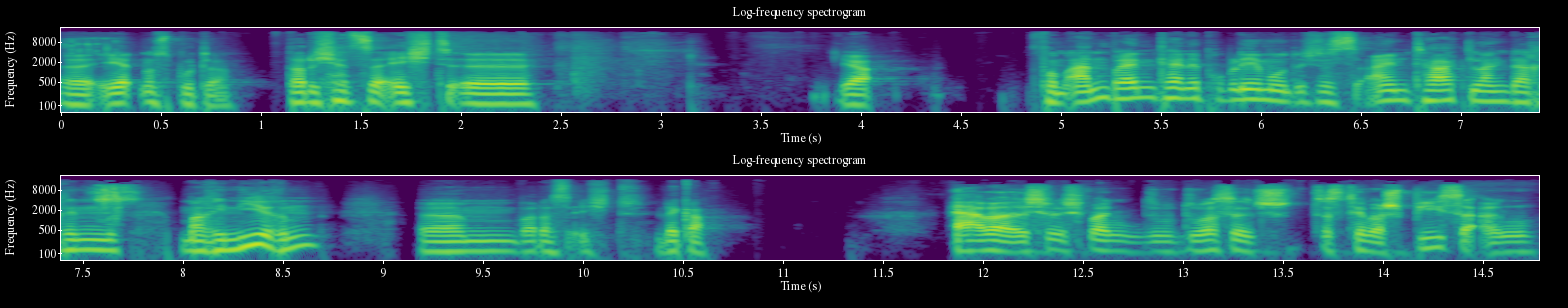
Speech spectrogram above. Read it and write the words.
äh, Erdnussbutter. Dadurch hat es echt, äh, ja, vom Anbrennen keine Probleme und durch das einen Tag lang darin marinieren, ähm, war das echt lecker. Ja, aber ich, ich meine, du, du hast jetzt das Thema Spieße an,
